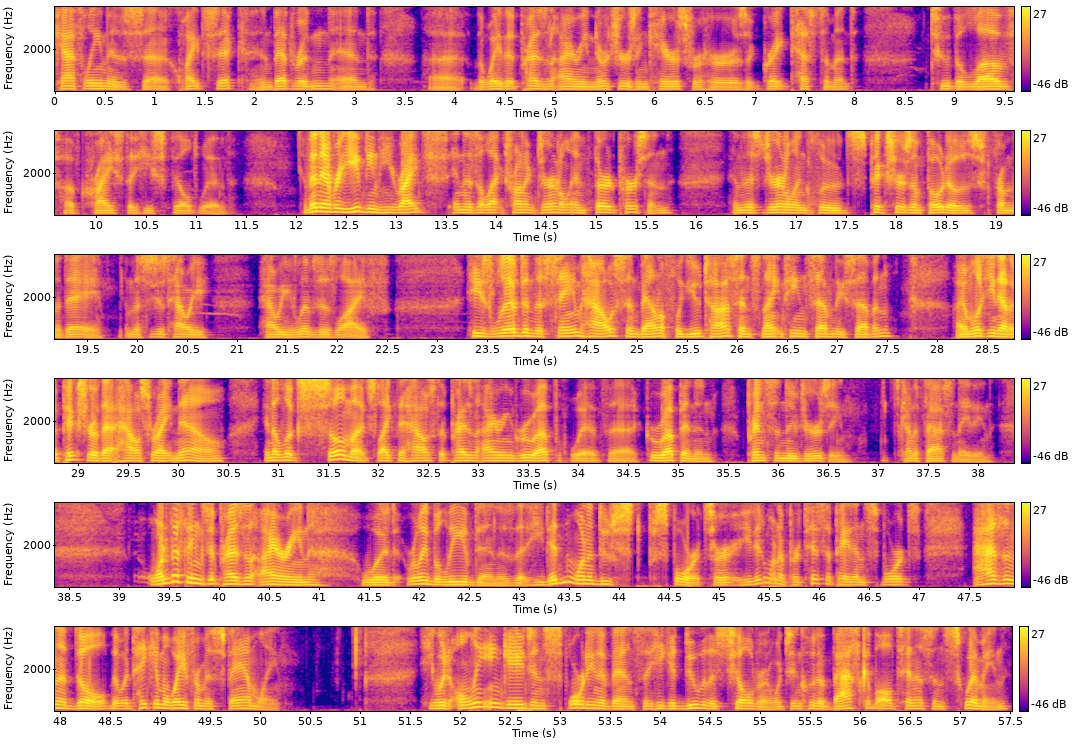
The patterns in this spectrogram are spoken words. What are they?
Kathleen is uh, quite sick and bedridden, and uh, the way that President Eyring nurtures and cares for her is a great testament to the love of Christ that he's filled with. Then every evening he writes in his electronic journal in third person, and this journal includes pictures and photos from the day. And this is just how he how he lives his life. He's lived in the same house in Bountiful, Utah since 1977. I am looking at a picture of that house right now, and it looks so much like the house that President Eyring grew up with, uh, grew up in in Princeton, New Jersey. It's kind of fascinating. One of the things that President Eyring would really believed in is that he didn't want to do sports or he didn't want to participate in sports as an adult that would take him away from his family. He would only engage in sporting events that he could do with his children, which included basketball, tennis, and swimming.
